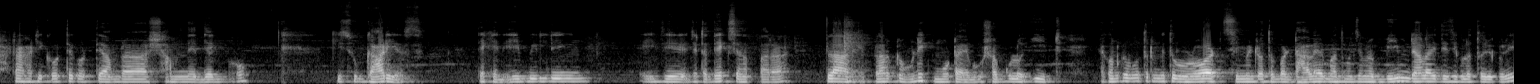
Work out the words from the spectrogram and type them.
হাঁটাহাঁটি করতে করতে আমরা সামনে দেখব কিছু গাড়ি আছে। দেখেন, এই বিল্ডিং, এই যে যেটা দেখছেন আপনারা, প্লার প্লারগুলো অনেক মোটা এবং সবগুলো ইট। এখনকার মতন কিন্তু রড, সিমেন্ট অথবা ঢালাইয়ের মাধ্যমে যে আমরা বিম ঢালাই দিয়ে যেগুলো তৈরি করি,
